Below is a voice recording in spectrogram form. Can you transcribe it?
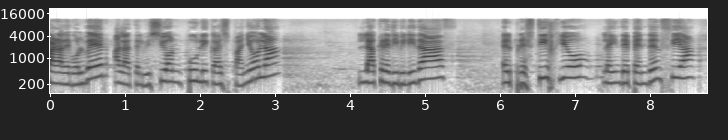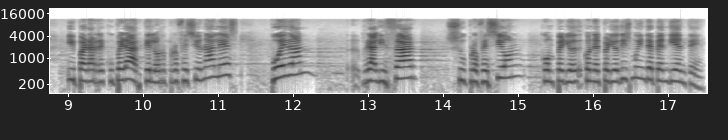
para devolver a la televisión pública española la credibilidad, el prestigio, la independencia y para recuperar que los profesionales puedan realizar su profesión con, con el periodismo independiente.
